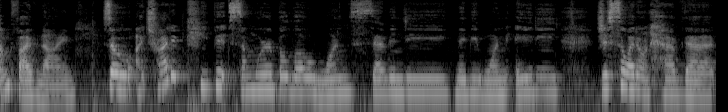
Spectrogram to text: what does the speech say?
I'm 5'9 so I try to keep it somewhere below 170, maybe 180, just so I don't have that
